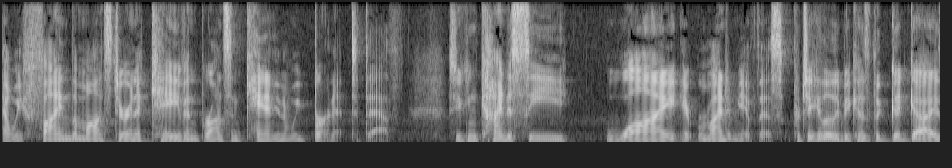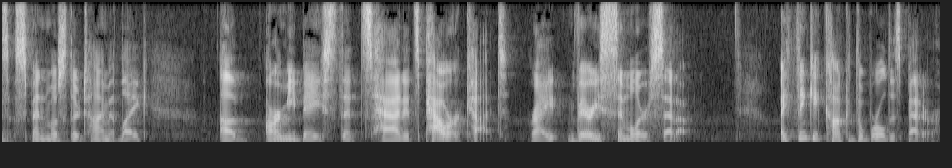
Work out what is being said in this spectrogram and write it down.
and we find the monster in a cave in Bronson Canyon and we burn it to death. So you can kind of see why it reminded me of this, particularly because the good guys spend most of their time at like a army base that's had its power cut, right? Very similar setup. I think it conquered the world is better.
